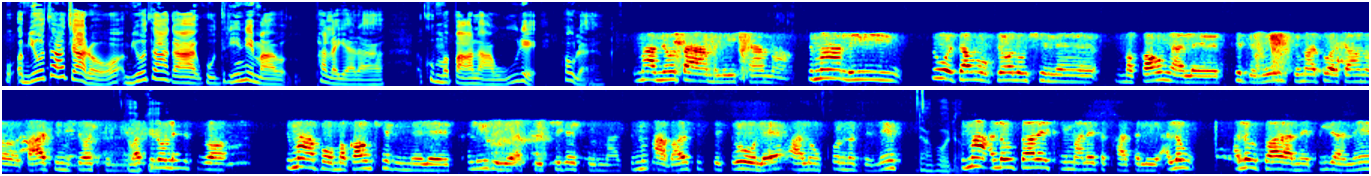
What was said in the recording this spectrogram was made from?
ဟိုအမျိုးသားကြတော့အမျိုးသားကဟိုသတင်းတွေမှာဖတ်လိုက်ရတာအခုမပါလာဘူးတဲ့ဟုတ်လားကျွန်မအမျိုးသားမလေးရှားမှာကျွန်မလေး သူ့အကြောင်းကိုပြောလို့ရှိရင်မကောင်းရလဲဖြစ်တယ်လေဒီမှာသူ့အကြောင်းတော့ဒါအချင်းမပြောချင်ဘူးဘာဖြစ်လို့လဲဆိုတော့ဒီမှာအပေါ်မကောင်းဖြစ်ပြီးမဲ့လေကလေးတွေရဲ့အဖြစ်ဖြစ်တဲ့ချိန်မှာဒီမှာဘာဖြစ်ဖြစ်သူ့ကိုလည်းအားလုံးခွင့်လွှတ်တယ်လေဒါပေါ့ဒီမှာအလုပ်သွားတဲ့ချိန်မှာလည်းတစ်ခါတလေအလုပ်အလုပ်သွားတာနဲ့ပြီးတာနဲ့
